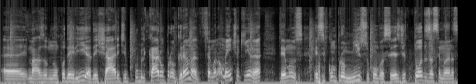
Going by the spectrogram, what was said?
É, mas eu não poderia deixar de publicar um programa semanalmente aqui, né? Temos esse compromisso com vocês de todas as semanas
